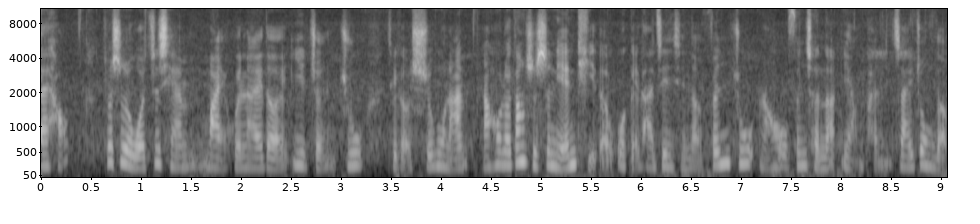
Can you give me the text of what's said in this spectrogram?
栽好。这是我之前买回来的一整株这个石斛兰，然后呢，当时是连体的，我给它进行了分株，然后分成了两盆栽种的。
